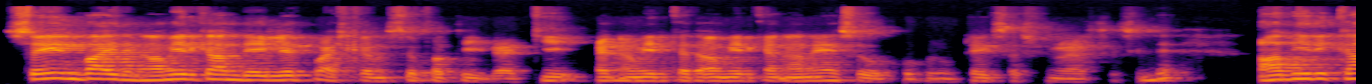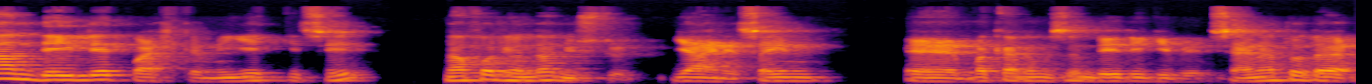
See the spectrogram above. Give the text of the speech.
Sayın Biden Amerikan Devlet Başkanı sıfatıyla ki ben Amerika'da Amerikan Anayasa Hukuku'nun Texas Üniversitesi'nde Amerikan Devlet Başkanı yetkisi Napolyon'dan üstün. Yani Sayın e, Bakanımızın dediği gibi Senato'da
